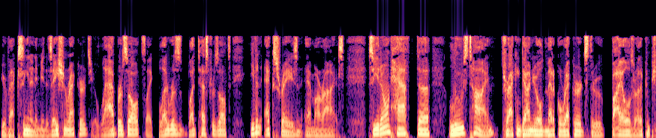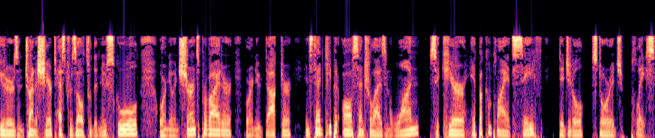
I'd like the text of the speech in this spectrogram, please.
your vaccine and immunization records, your lab results like blood res- blood test results, even x-rays and MRIs. So you don't have to lose time tracking down your old medical records through files or other computers and trying to share test results with a new school or a new insurance provider or a new doctor. Instead, keep it all centralized in one secure, HIPAA compliant, safe digital storage place.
